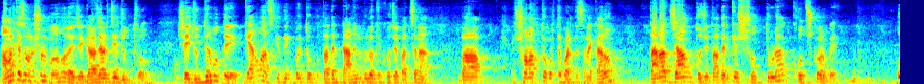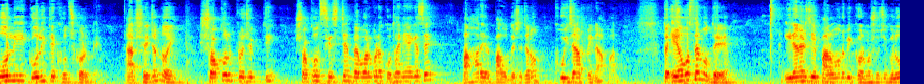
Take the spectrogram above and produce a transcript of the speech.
আমার কাছে অনেক সময় মনে হয় যে গাজার যে যুদ্ধ, সেই যুদ্ধের মধ্যে কেন আজকের দিন পর্যন্ত তাদের টানেলগুলোকে খুঁজে পাচ্ছে না বা শনাক্ত করতে পারতেছে না? কারণ তারা জানতো যে তাদেরকে শত্রুরা খোঁজ করবে, অলি গলিতে খোঁজ করবে। আর সেই জন্যই সকল প্রযুক্তি, সকল সিস্টেম ব্যবহার করে কোথায় নিয়ে গেছে? পাহাড়ের পাদদেশে যেন খুঁজা আপনি না পান। তো এই অবস্থার মধ্যে ইরানের যে পারমাণবিক কর্মসূচিগুলো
